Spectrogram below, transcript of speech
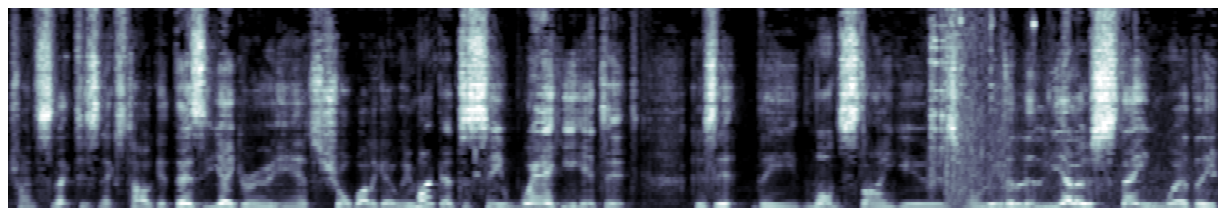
Trying to select his next target. There's the Jaeger he hit a short while ago. We might be able to see where he hit it. Because it the monster I use will leave a little yellow stain where the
